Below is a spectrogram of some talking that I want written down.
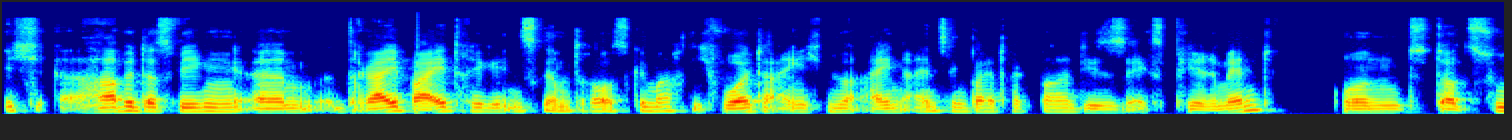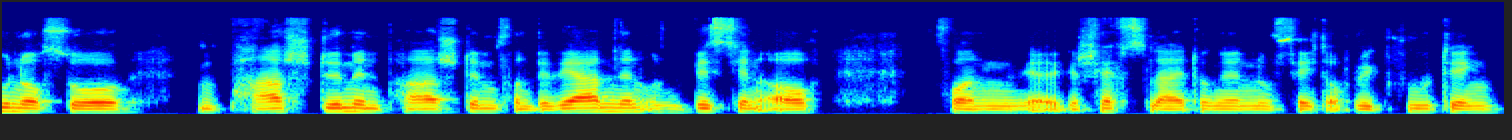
ich habe deswegen ähm, drei Beiträge insgesamt draus gemacht. Ich wollte eigentlich nur einen einzigen Beitrag machen, dieses Experiment und dazu noch so ein paar Stimmen, ein paar Stimmen von Bewerbenden und ein bisschen auch von äh, Geschäftsleitungen vielleicht auch Recruiting.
